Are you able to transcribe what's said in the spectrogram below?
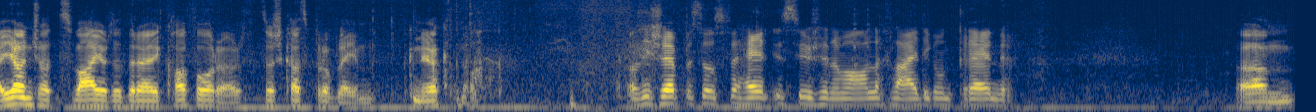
Ich hatte schon zwei oder drei vorher. Das ist kein Problem. Genügt noch. Was ist etwa so das Verhältnis zwischen normaler Kleidung und Trainer? Ähm,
